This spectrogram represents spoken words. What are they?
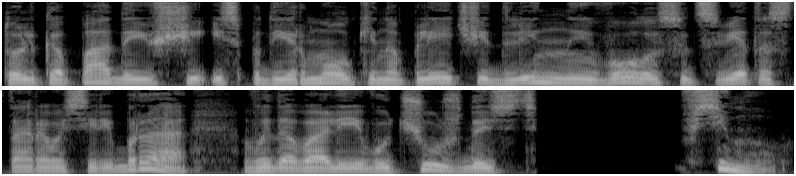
только падающие из-под ермолки на плечи длинные волосы цвета старого серебра выдавали его чуждость всему.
